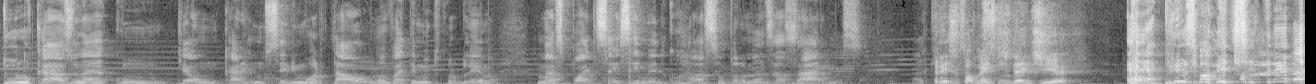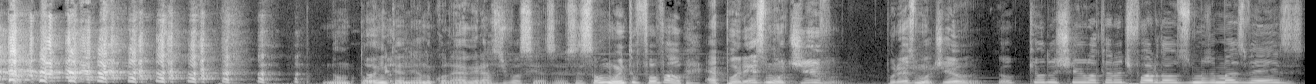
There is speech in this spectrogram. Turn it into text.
Tu, no caso, né, com, que é um cara, um ser imortal, não vai ter muito problema. Mas pode sair sem medo com relação, pelo menos, às armas. Aqui Principalmente as de dia. É, principalmente. Não tô entendendo qual é a graça de vocês. Vocês são muito fofão. É por esse motivo, por esse motivo, eu- que eu deixei o lateral de fora das últimas vezes.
